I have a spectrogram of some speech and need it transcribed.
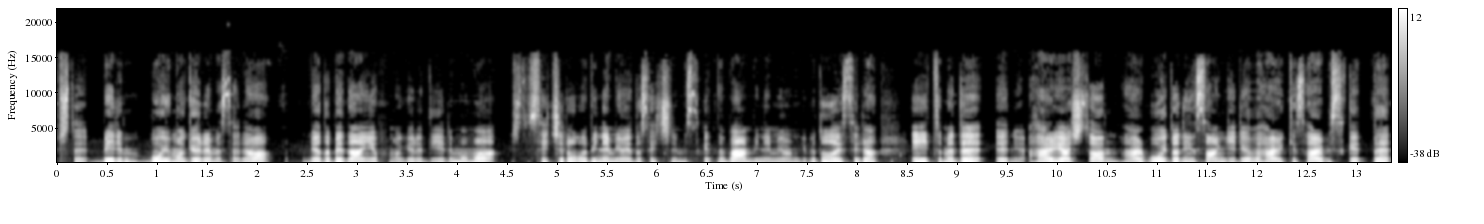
işte benim boyuma göre mesela ya da beden yapıma göre diyelim ama işte seçil ona binemiyor ya da seçilin bisikletine ben binemiyorum gibi. Dolayısıyla eğitime de yani her yaştan, her boydan insan geliyor ve herkes her bisikletle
